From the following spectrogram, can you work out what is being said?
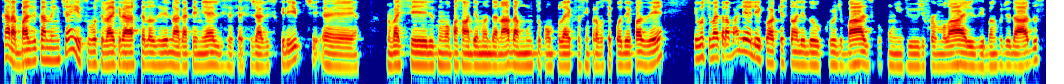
Cara, basicamente é isso. Você vai criar as telas ali no HTML, CSS, JavaScript. É... Não vai ser, eles não vão passar uma demanda nada muito complexa assim para você poder fazer. E você vai trabalhar ali com a questão ali do CRUD básico, com envio de formulários e banco de dados.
